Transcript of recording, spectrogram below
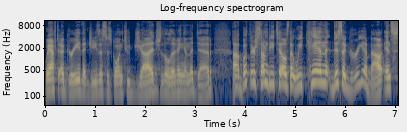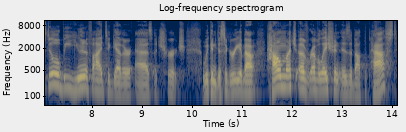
We have to agree that Jesus is going to judge the living and the dead. Uh, but there's some details that we can disagree about and still be unified together as a church. We can disagree about how much of Revelation is about the past,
